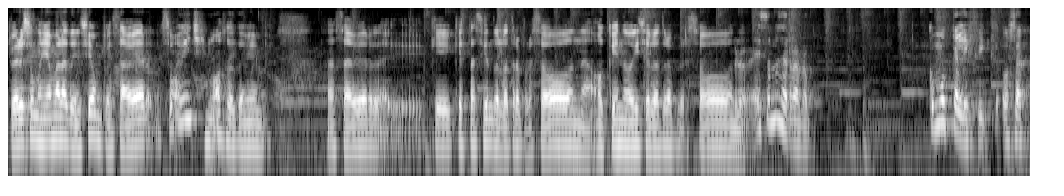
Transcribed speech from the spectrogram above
Pero eso nos llama la atención, pues, saber, somos bien chismosos también, pues, sea, saber eh, qué, qué está haciendo la otra persona o qué no dice la otra persona. Pero eso me hace raro. ¿Cómo califica? O sea,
